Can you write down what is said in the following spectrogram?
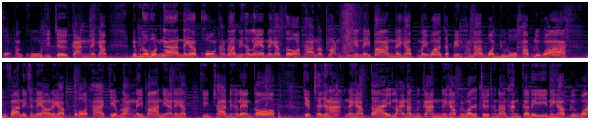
ของทั้งคู่ที่เจอกันนะครับเดี๋ยวมาดูผลงานนะครับของทางด้านเนเธอร์แลนด์นะครับตลอด5นัดหลังที่เล่นในบ้านนะครับไม่ว่าจะเป็นทางด้านบอลยูโรครับหรือว่ายูฟ่าเนชั่นแนลนะครับตลอด 5 เกมหลังในบ้านเนี่ยนะครับทีมชาติเนเธอร์แลนด์ก็เก็บชัยชนะนะครับได้หลายนัดเหมือนกันนะครับไม่ว่าจะเจอทางด้านฮังการีนะครับหรือว่า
